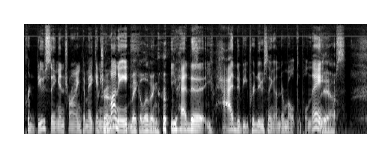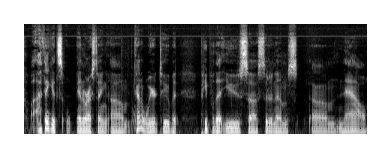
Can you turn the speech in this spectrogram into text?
producing and trying to make any money, make a living. you had to you had to be producing under multiple names. Yeah, I think it's interesting, um, kind of weird too, but people that use uh, pseudonyms um, now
